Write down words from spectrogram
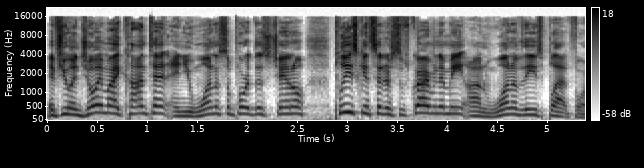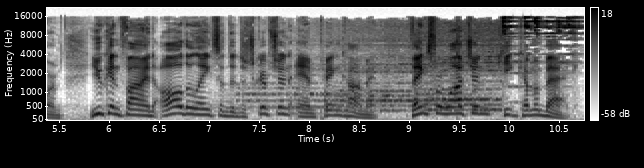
If you enjoy my content and you want to support this channel, please consider subscribing to me on one of these platforms. You can find all the links in the description and pinned comment. Thanks for watching. Keep coming back.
